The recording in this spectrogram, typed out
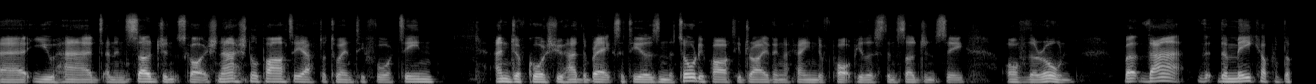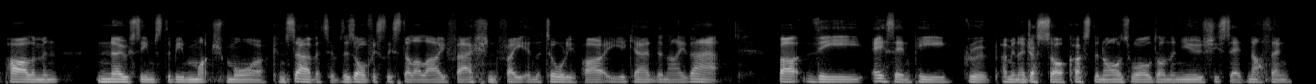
uh, you had an insurgent Scottish National Party after 2014. And of course, you had the Brexiteers and the Tory party driving a kind of populist insurgency of their own. But that, the makeup of the parliament now seems to be much more conservative. There's obviously still a live faction fight in the Tory party, you can't deny that. But the SNP group, I mean, I just saw Kirsten Oswald on the news. She said nothing.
